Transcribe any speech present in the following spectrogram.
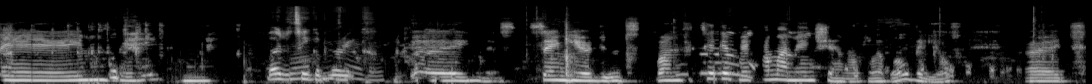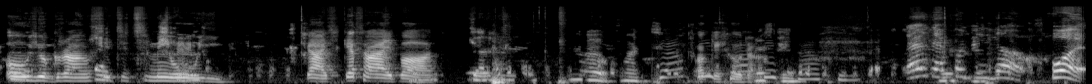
Detective Bouncy. Fame. Let it take a break. channel. Okay, same here, dudes. Fun. Take a break from my main channel to upload videos. Alright. Oh, your ground seat, to me all week. Guys, guess what I bought? Yeah. Oh, what? Okay, hold on. bouncy, bouncy. What?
